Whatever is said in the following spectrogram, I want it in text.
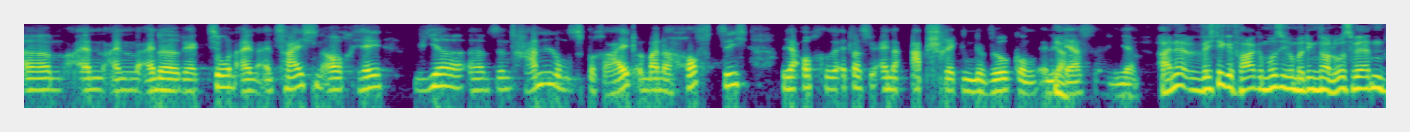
ähm, ein, ein, eine Reaktion, ein, ein Zeichen auch, hey, wir äh, sind handlungsbereit und man erhofft sich ja auch so etwas wie eine abschreckende Wirkung in ja. erster Linie. Eine wichtige Frage muss ich unbedingt noch loswerden.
